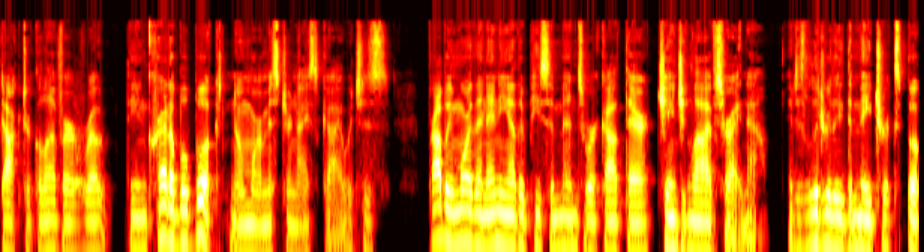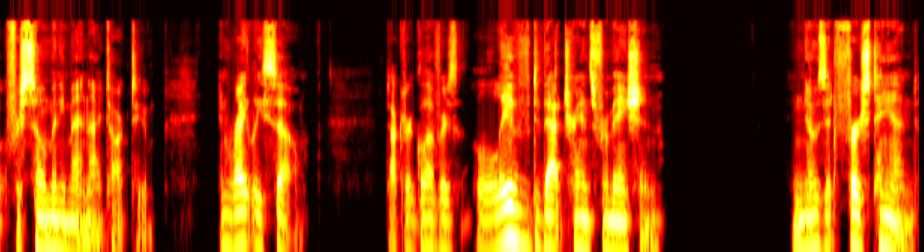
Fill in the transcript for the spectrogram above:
Dr. Glover, wrote the incredible book, No More Mr. Nice Guy, which is probably more than any other piece of men's work out there changing lives right now. It is literally the matrix book for so many men I talk to, and rightly so. Dr. Glover's lived that transformation and knows it firsthand.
